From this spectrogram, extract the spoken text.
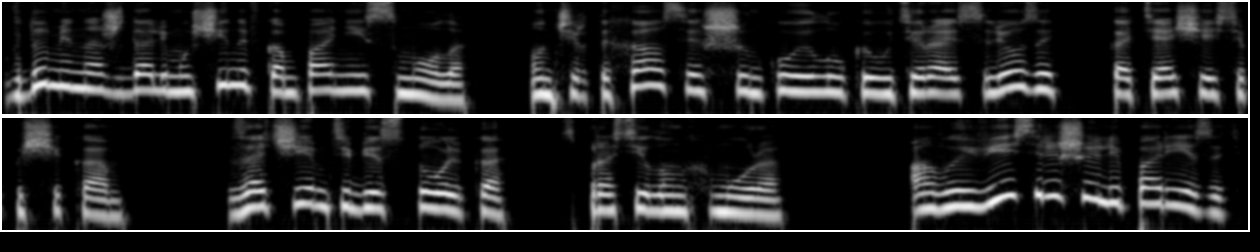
В доме нас ждали мужчины в компании Смола. Он чертыхался, шинкуя лук и утирая слезы, катящиеся по щекам. «Зачем тебе столько?» – спросил он хмуро. «А вы весь решили порезать?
